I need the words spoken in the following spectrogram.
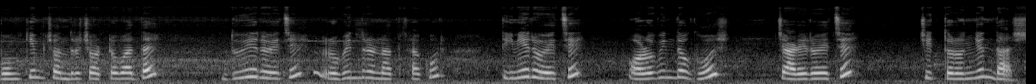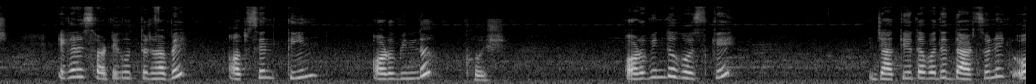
বঙ্কিমচন্দ্র চট্টোপাধ্যায়। দুয়ে রয়েছে রবীন্দ্রনাথ ঠাকুর। তিনে রয়েছে অরবিন্দ ঘোষ, চারে রয়েছে চিত্তরঞ্জন দাস। এখানে সঠিক উত্তর হবে অপশন তিন, অরবিন্দ ঘোষ। অরবিন্দ ঘোষকে জাতীয়তাবাদের দার্শনিক ও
